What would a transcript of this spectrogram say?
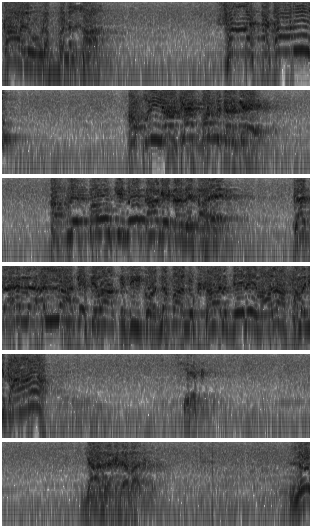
کالو رب اللہ سمت قابو اپنی آنکھیں بند کر کے اپنے پاؤں کی نوک آگے کر دیتا ہے۔ کہتا ہے، میں اللہ کے سوا کسی کو نفع نقصان دینے والا سمجھتا شرک. یاد رکھنا بات لوگ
